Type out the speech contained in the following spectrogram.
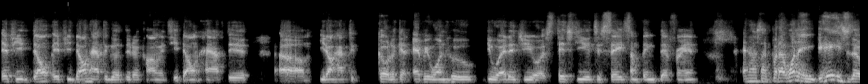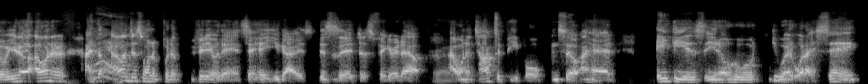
if you don't, if you don't have to go through the comments, you don't have to, um, you don't have to go look at everyone who duetted you or stitched you to say something different. And I was like, but I want to engage though, you know, I want to, I, don't- I don't just want to put a video there and say, hey, you guys, this is it, just figure it out. Right. I want to talk to people. And so I had atheists, you know, who would duet what I say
